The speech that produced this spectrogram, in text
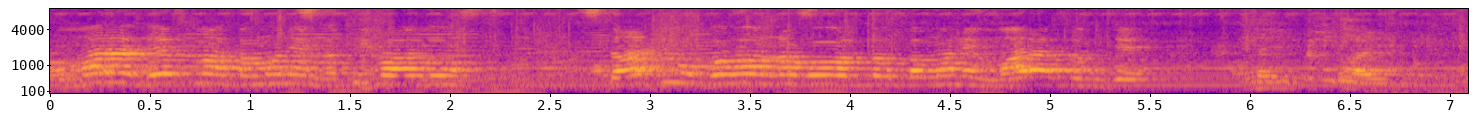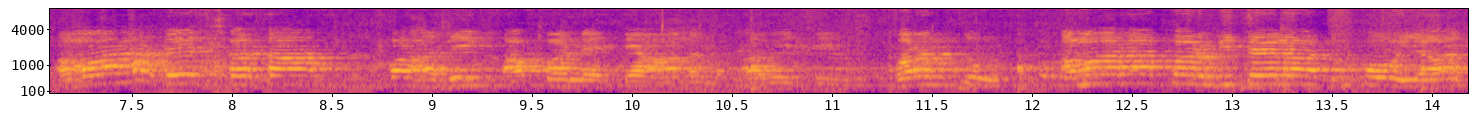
અમારા દેશમાં તમને નથી ભાવતું સાચું કહો ન કહો તો તમને મારા સમજે. નહીં. અમારા દેશ કરતા પણ અધિક આપણને ત્યાં આનંદ આવે છે. પરંતુ અમારા પર વીતેલા દુઃખો યાદ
